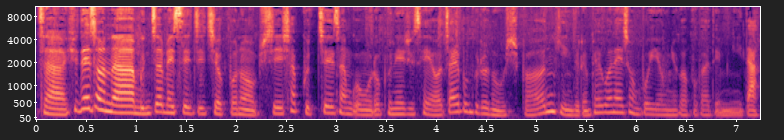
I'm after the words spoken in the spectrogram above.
자, 휴대전화, 문자메시지 지역번호 없이 샵 9730으로 보내주세요. 짧은 글은 50원, 긴 글은 100원의 정보 이용료가 부과됩니다.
